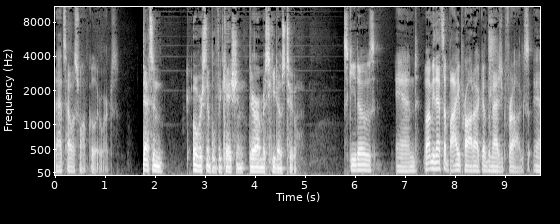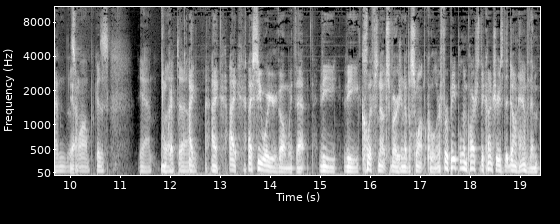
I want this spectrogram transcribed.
that's how a swamp cooler works. That's an oversimplification. There are mosquitoes too. Mosquitoes and well, I mean that's a byproduct of the magic frogs and the Yeah. swamp because yeah, Okay. but uh, I, I, I, I see where you're going with that. The the Cliff's Notes version of a swamp cooler for people in parts of the countries that don't have them.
